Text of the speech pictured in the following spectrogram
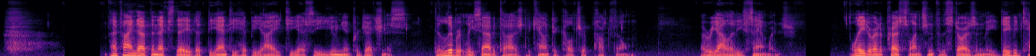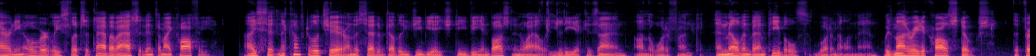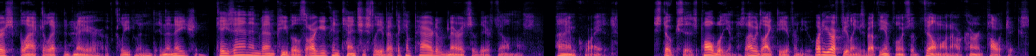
I find out the next day that the anti hippie ITSE union projectionists deliberately sabotaged the counterculture pot film, a reality sandwich. Later, at a press luncheon for the Stars and Me, David Carradine overtly slips a tab of acid into my coffee. I sit in a comfortable chair on the set of WGBH TV in Boston while Elia Kazan, on the waterfront, and Melvin Van Peebles, Watermelon Man, with moderator Carl Stokes, the first black elected mayor of Cleveland in the nation. Kazan and Van Peebles argue contentiously about the comparative merits of their films. I am quiet. Stokes says, Paul Williams, I would like to hear from you. What are your feelings about the influence of film on our current politics?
